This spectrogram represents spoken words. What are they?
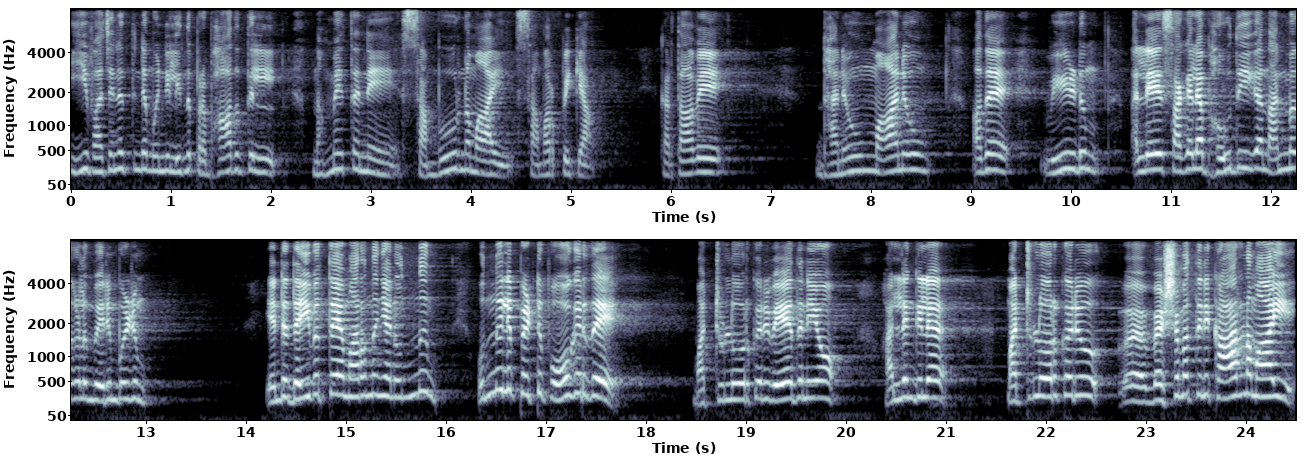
ഈ വചനത്തിന്റെ മുന്നിൽ ഇന്ന് പ്രഭാതത്തിൽ നമ്മെ തന്നെ സമ്പൂർണമായി സമർപ്പിക്കാം. കർത്താവെ ധനവും മാനവും അതെ വീടും അല്ലേ സകല ഭൗതിക നന്മകളും വരുമ്പോഴും എന്റെ ദൈവത്തെ മറന്ന് ഞാൻ ഒന്നും ഒന്നിൽ പെട്ടു പോകരുതേ. മറ്റുള്ളവർക്കൊരു വേദനയോ അല്ലെങ്കിൽ മറ്റുള്ളവർക്കൊരു വിഷമത്തിന് കാരണമായി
